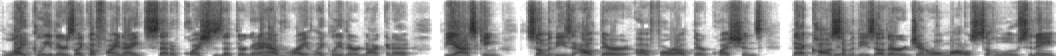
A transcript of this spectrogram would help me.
likely there's like a finite set of questions that they're going to have. Right? Likely they're not going to be asking some of these out there, uh, far out there questions that cause some of these other general models to hallucinate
